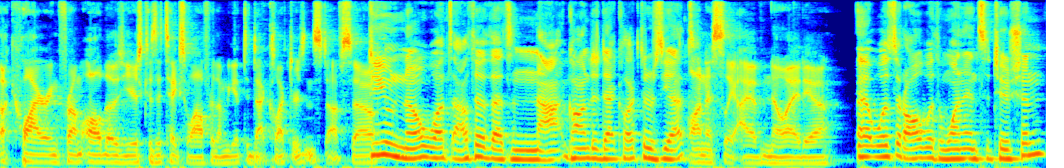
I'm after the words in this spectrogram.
acquiring from all those years because it takes a while for them to get to debt collectors and stuff. So Do you know what's out there that's not gone to debt collectors yet? honestly, I have no idea. Uh, was it all with one institution?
